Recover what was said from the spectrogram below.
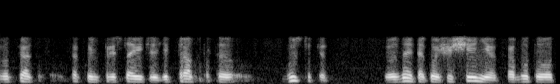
Вот как какой-нибудь представитель транспорта выступит, вы знаете, такое ощущение, как будто вот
